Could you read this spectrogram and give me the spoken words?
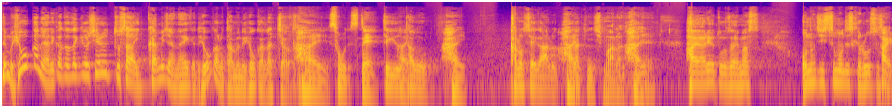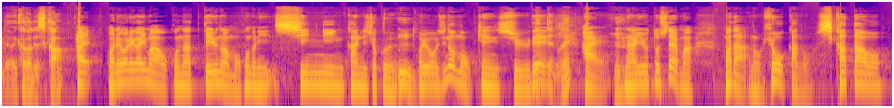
でも評価のやり方だけ教えるとさ1回目じゃないけど評価のための評価になっちゃうはいそうですね。っていう多分、はい、可能性があるなきにしもあらず、ね、はい、はい、ありがとうございます同じ質問ですけど、ローソさんではい。かがですか、はい、はい、我々が今行っているのはもう本当に新任管理職、豊用時のもう研修で、ね、はい、うん、内容としては、まあ、まだあの評価の仕方を。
